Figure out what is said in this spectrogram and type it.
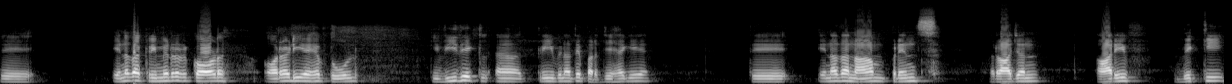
ਤੇ ਇਹਨਾਂ ਦਾ criminal record already I have told ਕਿ 20 ਦੇ ਕਰੀਬ ਇਹਨਾਂ ਤੇ ਪਰਚੇ ਹੈਗੇ ਆ। ਤੇ ਇਹਨਾਂ ਦਾ ਨਾਮ ਪ੍ਰਿੰਸ, ਰਾਜਨ, ਆਰਿਫ, ਵਿੱਕੀ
